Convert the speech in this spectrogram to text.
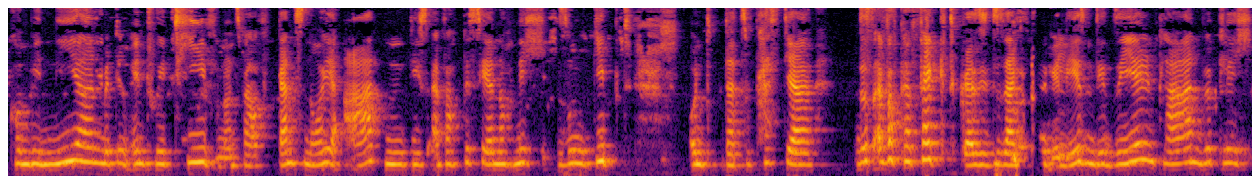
kombinieren mit dem Intuitiven und zwar auf ganz neue Arten, die es einfach bisher noch nicht so gibt. Und dazu passt ja das ist einfach perfekt, quasi zu sagen, wir lesen den Seelenplan wirklich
